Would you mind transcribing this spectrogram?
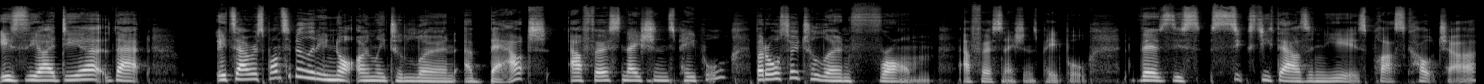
is the idea that it's our responsibility not only to learn about our First Nations people, but also to learn from our First Nations people. There's this 60,000 years plus culture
